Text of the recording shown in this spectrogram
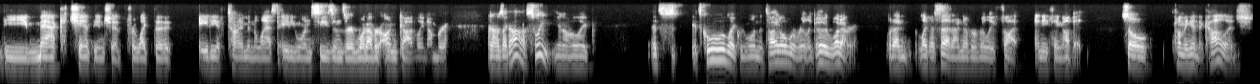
the MAC championship for like the 80th time in the last 81 seasons or whatever ungodly number. And I was like, oh, sweet, you know, like it's it's cool, like we won the title, we're really good, whatever but I, like I said, I never really thought anything of it. So coming into college,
